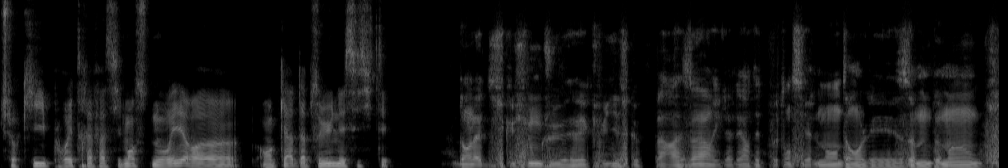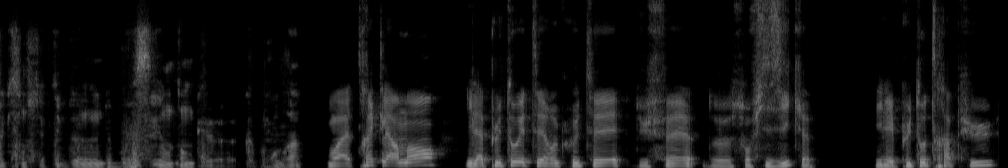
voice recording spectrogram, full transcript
sur qui il pourrait très facilement se nourrir en cas d'absolue nécessité. Dans la discussion que j'ai eue avec lui, est-ce que par hasard il a l'air d'être potentiellement dans les hommes de main ou ceux qui sont susceptibles de, de bosser en tant que, que gros bras? Ouais, très clairement, il a plutôt été recruté du fait de son physique. Il est plutôt trapu,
